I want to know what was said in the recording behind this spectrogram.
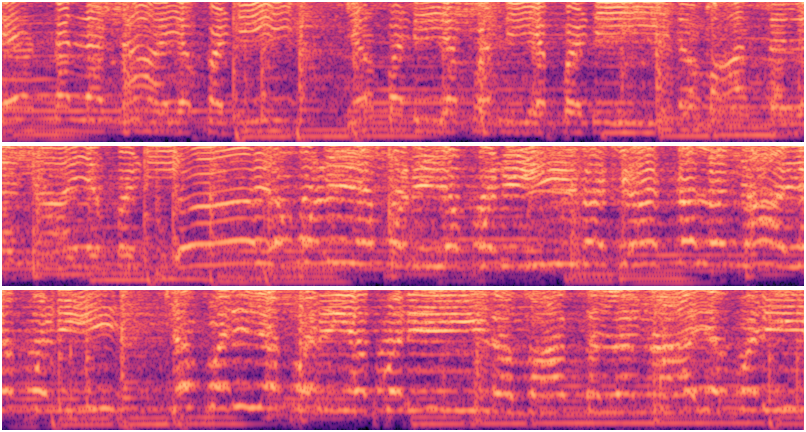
கேட்கல நாயப்படி எப்படி எப்படி எப்படி? இத மாத்தல நாயப்படி எப்படி எப்படி எப்படி? இத கேட்கல நாயப்படி எப்படி எப்படி எப்படி? இத மாத்தல நாயப்படி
